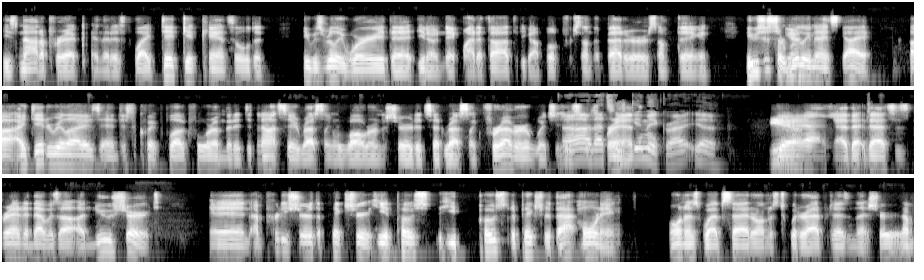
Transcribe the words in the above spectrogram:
he's not a prick and that his flight did get canceled and he was really worried that you know Nick might have thought that he got booked for something better or something and he was just a Yeah. really nice guy. Uh, I did realize, and just a quick plug for him, that it did not say Wrestling Revolver on the shirt. It said Wrestling Forever, which is Ah, his that's brand. his gimmick, right? Yeah. Yeah, yeah, that, that's his brand, and that was a, a new shirt. And I'm pretty sure the picture he had post he posted a picture that morning on his website or on his Twitter advertising that shirt. And I'm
